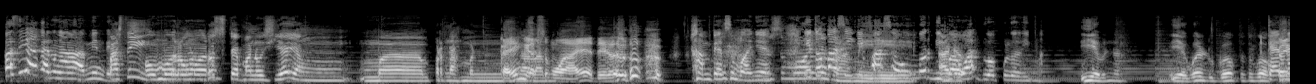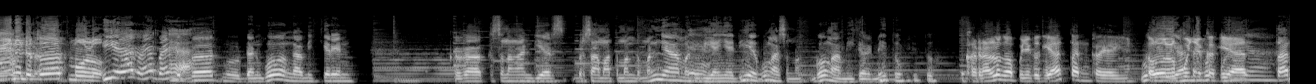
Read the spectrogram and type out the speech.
pasti akan ngalamin deh Pasti umur umur setiap manusia yang me- pernah men Kayaknya nggak semua ya deh lu. hampir semuanya Semuanya, itu pasti di fase umur di Ada- bawah 25 Iya bener. Iya gue gue waktu itu gue Pengennya deket mulu. Iya, kayaknya pengen Iya. deket mulu. dan gue nggak mikirin ke- kesenangan dia bersama teman-temannya, sama Iya. dunianya dia. Gue nggak senang, gue nggak mikirin itu gitu. Karena lu nggak punya kegiatan kayaknya. Kalau lu kegiatan, punya kegiatan,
